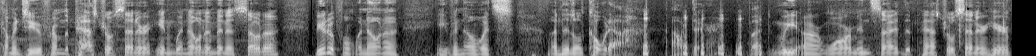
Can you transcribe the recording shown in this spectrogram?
Coming to you from the Pastoral Center in Winona, Minnesota. Beautiful Winona, even though it's a little coda out there. but we are warm inside the Pastoral Center here.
